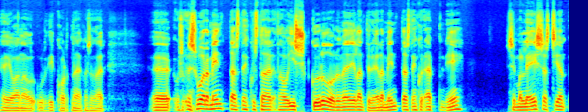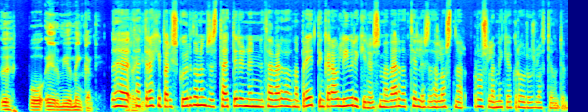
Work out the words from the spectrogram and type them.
hei og annað úr því kortna eða hvað sem það er uh, en svo er að myndast einhver staðar þá í skurðunum eða í landinu er að myndast einhver efni sem að leysast síðan upp og eru mjög mingandi Það- Þetta er ekki bara í skurðunum, er rauninni, það verða þarna breytingar á lífrikinu sem að verða til þess að það losnar rosalega mikið gróðrúsloftegundum.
